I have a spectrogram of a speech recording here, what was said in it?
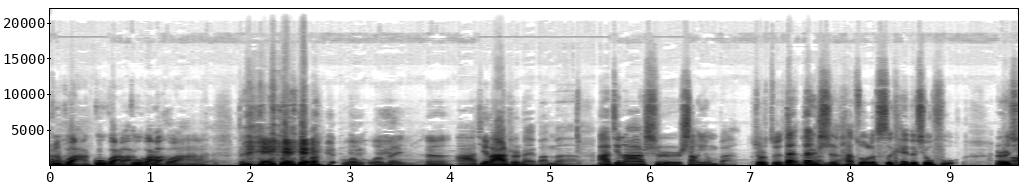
孤寡孤寡孤寡孤寡。对 对，我我问一句，嗯，阿基拉是哪版本？阿基拉是上映版，就是最早但但是他做了4 K 的修复，而且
